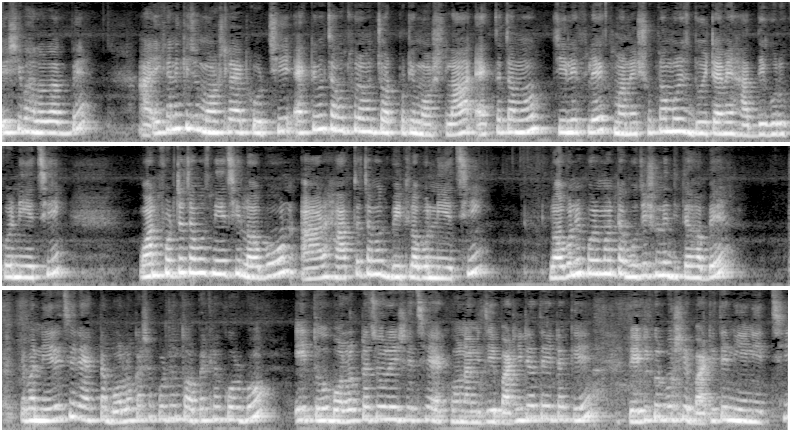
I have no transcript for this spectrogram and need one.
বেশি ভালো লাগবে। আর এখানে কিছু মশলা অ্যাড করছি। এক টেবিল চামচ পরিমাণ চটপটি মশলা, এক চা চামচ চিলি ফ্লেক্স মানে শুকনো মরিচ দুইটা আমি হাত দিয়ে গুঁড়ো করে নিয়েছি। ওয়ান ফোর চা চামচ নিয়েছি লবণ আর হাফ চা চামচ বিট লবণ নিয়েছি। লবণের পরিমাণটা বুঝে শুনে দিতে হবে। এবার নেড়ে চেড়ে একটা বলক আসা পর্যন্ত অপেক্ষা করব। এই তো বলকটা চলে এসেছে। এখন আমি যে বাটিটাতে এটাকে রেডি করব, সে বাটিতে নিয়ে নিচ্ছি।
